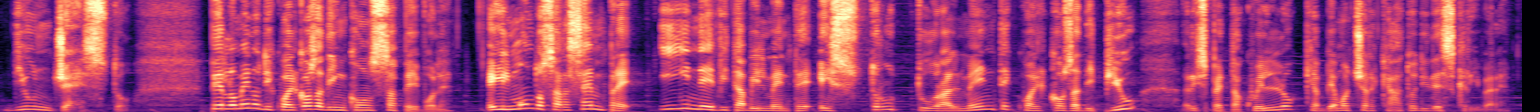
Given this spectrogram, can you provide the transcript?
di un gesto perlomeno di qualcosa di inconsapevole. E il mondo sarà sempre inevitabilmente e strutturalmente qualcosa di più rispetto a quello che abbiamo cercato di descrivere.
